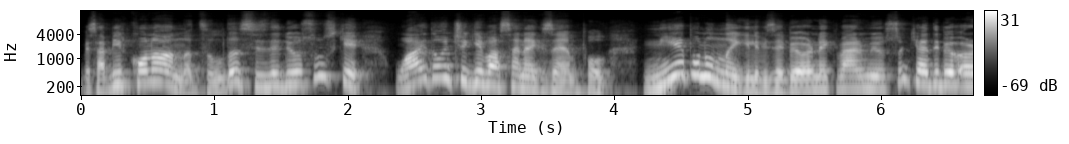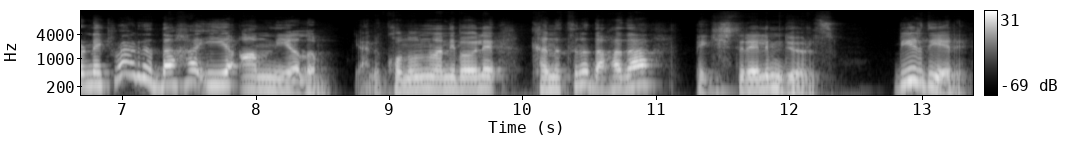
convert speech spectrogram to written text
Mesela bir konu anlatıldı. Siz de diyorsunuz ki why don't you give us an example? Niye bununla ilgili bize bir örnek vermiyorsun ki? Hadi bir örnek ver de daha iyi anlayalım. Yani konunun hani böyle kanıtını daha da pekiştirelim diyoruz. Bir diğeri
